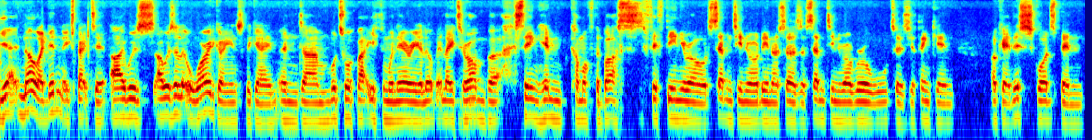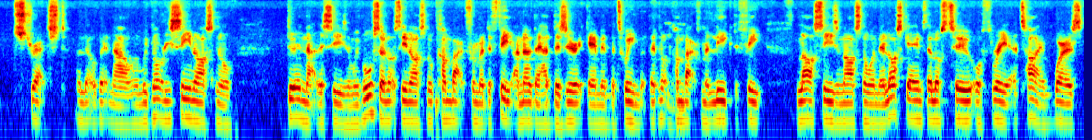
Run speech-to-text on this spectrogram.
Yeah, no, I didn't expect it. I was I was a little worried going into the game, and um, we'll talk about Ethan Nwaneri a little bit later on. But seeing him come off the bus, fifteen year old, seventeen year old Lino Sousa, seventeen year old Reuell Walters, you're thinking, okay, this squad's been stretched a little bit now, and we've not really seen Arsenal doing that this season. We've also not seen Arsenal come back from a defeat. I know they had the Zurich game in between, but they've not mm-hmm. come back from a league defeat. Last season, Arsenal, when they lost games, they lost two or three at a time. Whereas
